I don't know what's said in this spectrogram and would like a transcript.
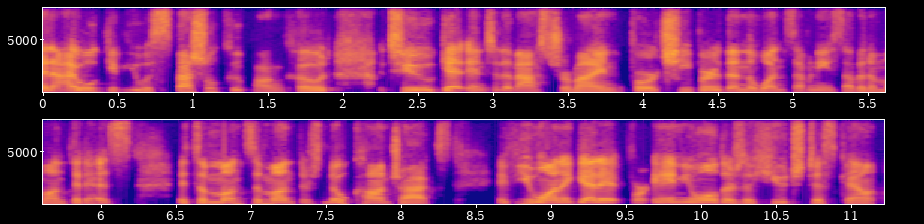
And I will give you a special coupon code to get into the mastermind for cheaper than the 177 a month it is. It's a month to month, there's no contracts. If you want to get it for annual, there's a huge discount,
